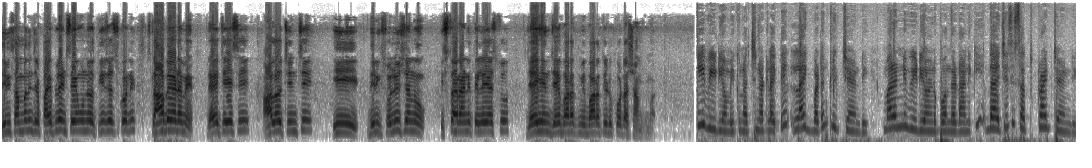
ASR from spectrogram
దీనికి సంబంధించిన పైప్ లైన్స్ ఏమున్నాయో తీసేసుకొని స్లాబ్ వేయడమే. దయచేసి ఆలోచించి ఈ దీనికి సొల్యూషన్ ఇస్తారని తెలియజేస్తూ జై హింద్ జై భారత్ మీ భారతీయుడు కోట శ్యామ్ కుమార్. ఈ వీడియో మీకు నచ్చినట్లయితే లైక్ బటన్ క్లిక్ చేయండి. మరిన్ని వీడియోలను పొందడానికి దయచేసి సబ్స్క్రైబ్ చేయండి.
